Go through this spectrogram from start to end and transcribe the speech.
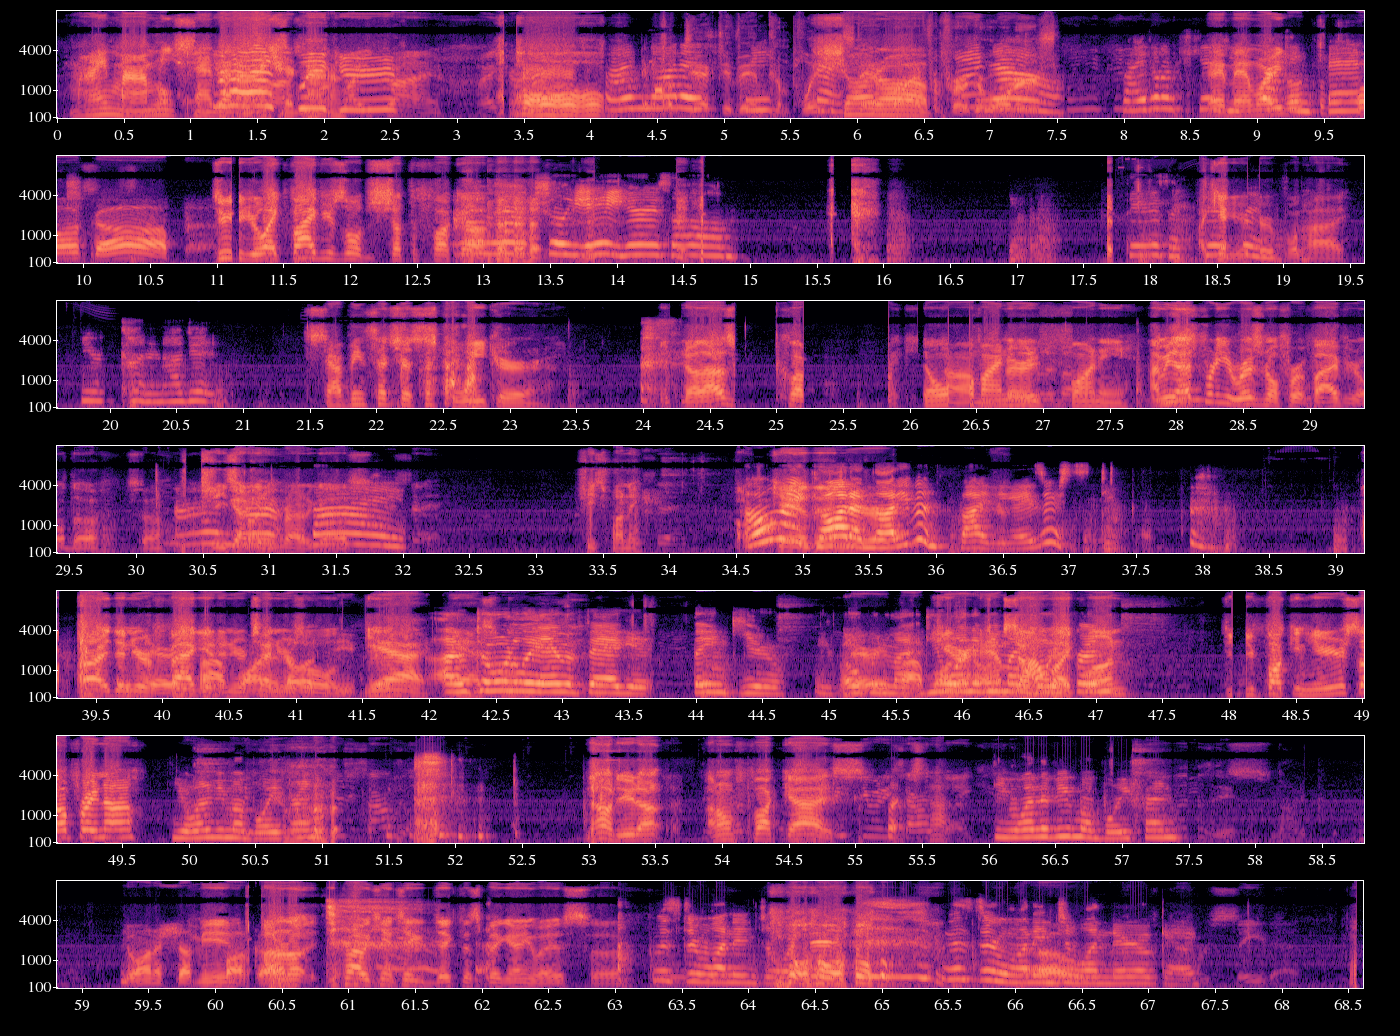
My mommy said that I should not. Oh. I'm not Objective a incomplete. Shut up. for I further orders. know. I don't hear Hey man, why are you fucking bitch. up? Dude, you're like five years old. Just shut the fuck I'm up. actually eight years old. There's a I can't hear your difference. voice high. You cunt nugget. Stop being such a squeaker. No, that was clever. Don't Um, find very- it funny. I mean, that's pretty original for a five-year-old, though. So I'm you gotta not get proud of guys. She's funny. Oh Okay, my god, I'm not even five. You guys are stupid. All right, then you're a faggot and you're ten years old. Yeah. I asshole. totally am a faggot. Thank you. You've opened my. Do you want to be my sound like boyfriend? one. Do you fucking hear yourself right now? You want to be my boyfriend? No, dude. I, I don't fuck guys. What? Stop. Do you want to be my boyfriend? You wanna shut I mean, the fuck up? I don't know. You probably can't take a dick this big anyways, so. Mr. One Inch Wonder. Mr. One Inch Oh. Wonder, okay.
